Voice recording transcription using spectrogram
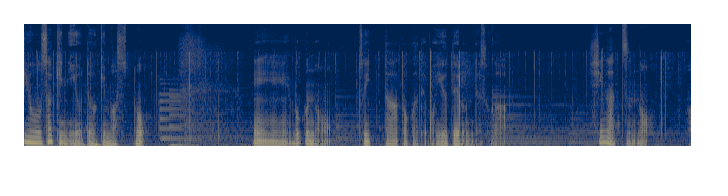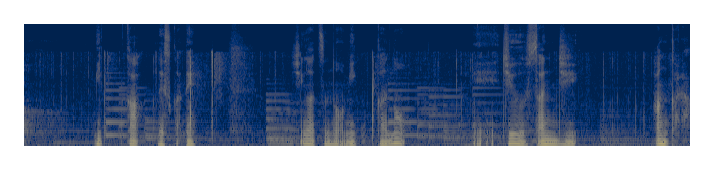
一応先に言うておきますとえー、僕のツイッターとかでも言うてるんですが4月の3日ですかね。4月の3日の、えー、13時半から、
